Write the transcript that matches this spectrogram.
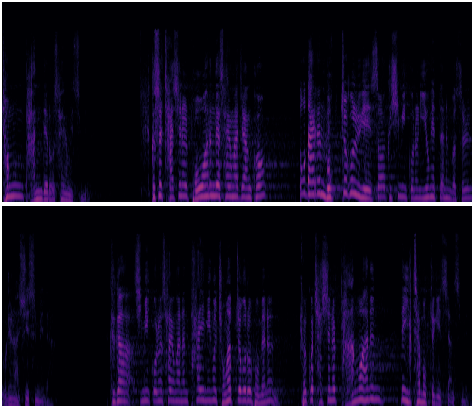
정반대로 사용했습니다. 그것을 자신을 보호하는 데 사용하지 않고 또 다른 목적을 위해서 그 시민권을 이용했다는 것을 우리는 알 수 있습니다. 그가 시민권을 사용하는 타이밍을 종합적으로 보면은 결코 자신을 방어하는 데 1차 목적이 있지 않습니다.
